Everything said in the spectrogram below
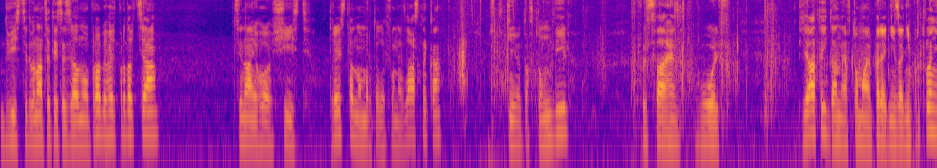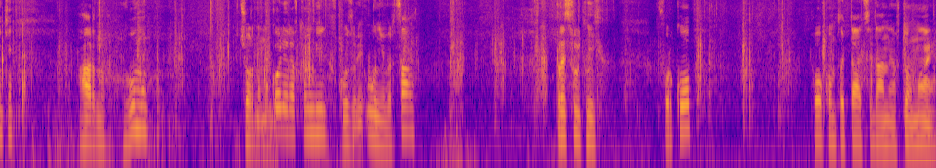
212 тисяч зеленого пробігу від продавця. Ціна його 6300, номер телефона власника. Ось такий от автомобіль. Volkswagen Golf 5. Дане авто має передні і задні партроніки, гарну гуму. В чорному кольорі автомобіль, в кузові універсал. Присутній фуркоп. По комплектації дане авто має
